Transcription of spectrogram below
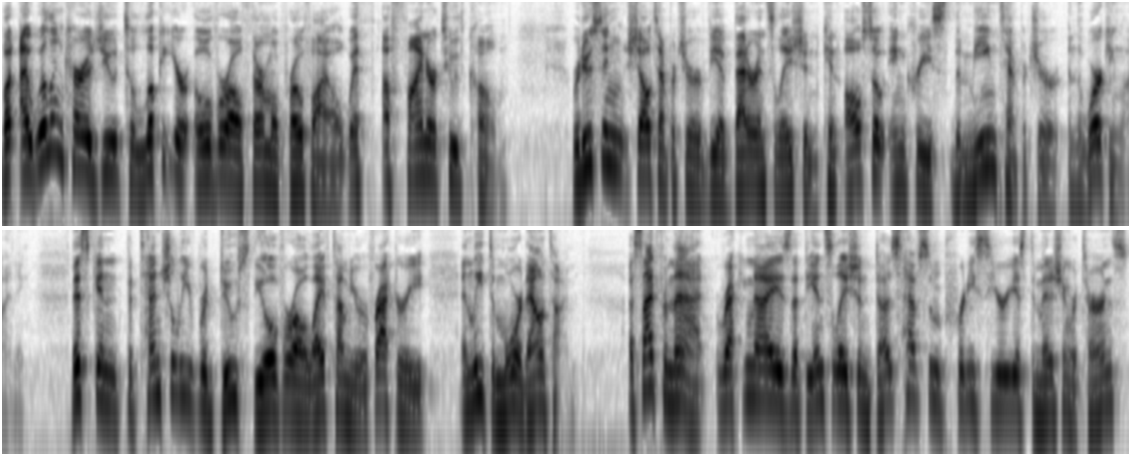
But I will encourage you to look at your overall thermal profile with a finer tooth comb. Reducing shell temperature via better insulation can also increase the mean temperature in the working lining. This can potentially reduce the overall lifetime of your refractory and lead to more downtime. Aside from that, recognize that the insulation does have some pretty serious diminishing returns.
